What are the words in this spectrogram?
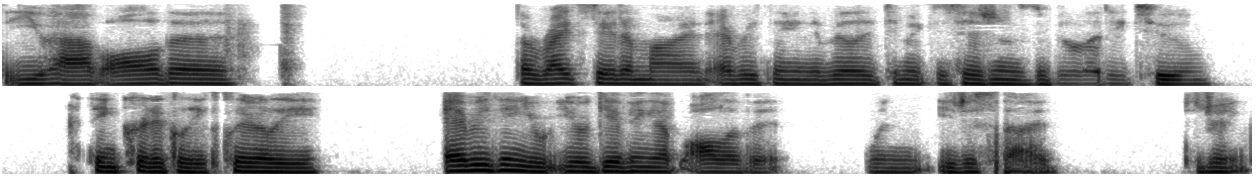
that you have, all the the right state of mind, everything, the ability to make decisions, the ability to think critically, clearly, everything you're, you're giving up all of it when you decide to drink.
